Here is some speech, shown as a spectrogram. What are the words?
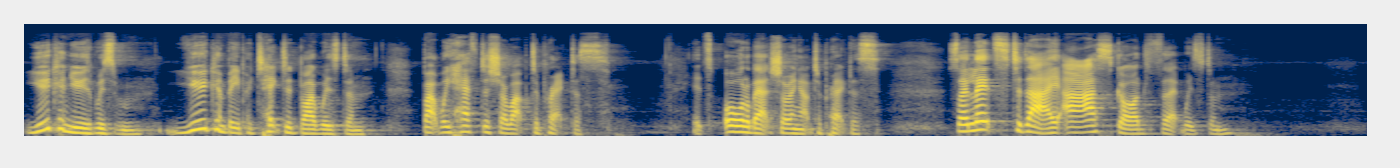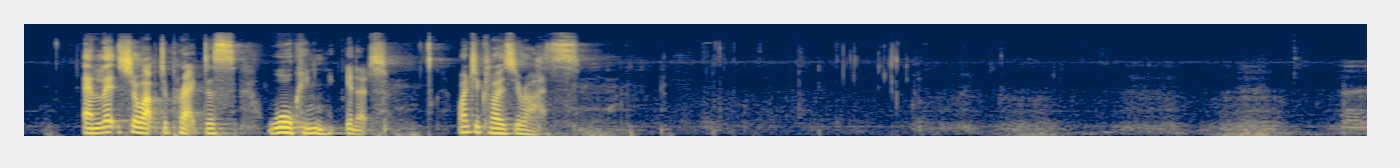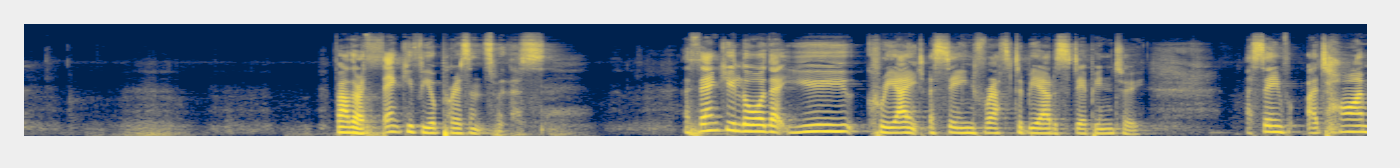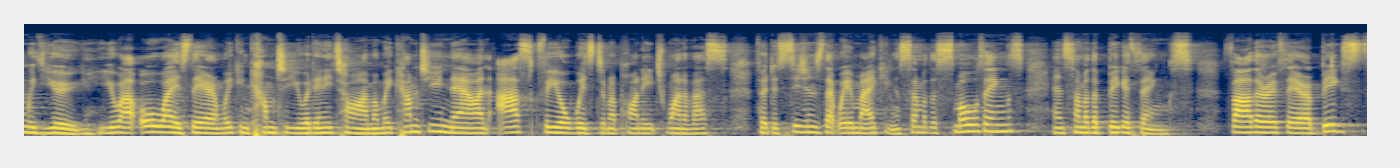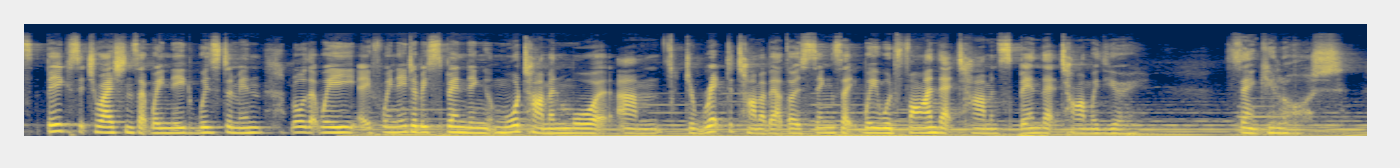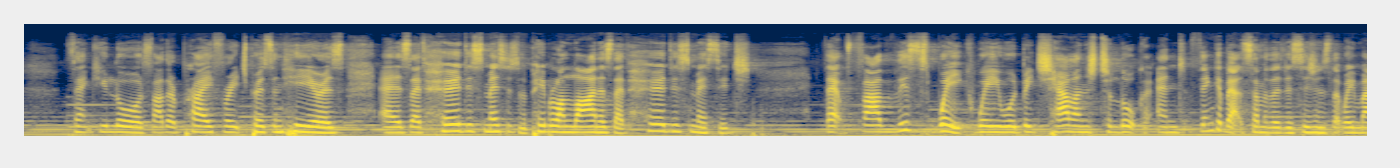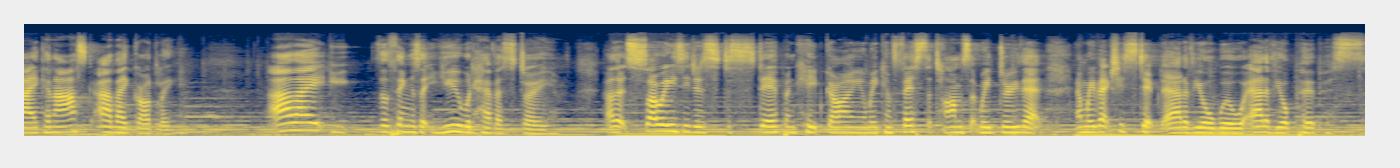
you can use wisdom, you can be protected by wisdom, but we have to show up to practice. It's all about showing up to practice. So let's today ask God for that wisdom. and let's show up to practice walking in it. Why don't you close your eyes? Father, I thank you for your presence with us. I thank you, Lord, that you create a scene for us to be able to step into. A scene, a time with you. You are always there, and we can come to you at any time. And we come to you now and ask for your wisdom upon each one of us for decisions that we're making, some of the small things and some of the bigger things. Father, if there are big, big situations that we need wisdom in, Lord, that we, if we need to be spending more time and more um, directed time about those things, that we would find that time and spend that time with you. Thank you, Lord. Thank you, Lord. Father, I pray for each person here as, as they've heard this message and the people online as they've heard this message that, Father, this week we would be challenged to look and think about some of the decisions that we make and ask, are they godly? Are they the things that you would have us do? Father, it's so easy to just to step and keep going, and we confess the times that we do that, and we've actually stepped out of your will, out of your purpose.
